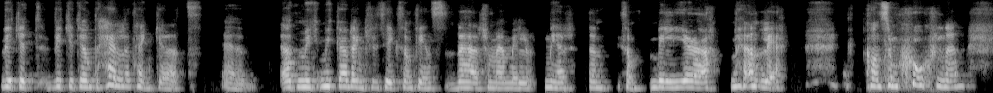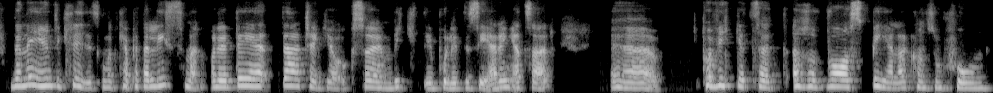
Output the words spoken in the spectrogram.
vilket, vilket jag inte heller tänker att eh, att mycket, mycket av den kritik som finns, det här som är mer den liksom, miljövänliga konsumtionen, den är ju inte kritisk mot kapitalismen. Och det, det där tänker jag också är en viktig politisering. Att så här, eh, på vilket sätt, alltså vad spelar konsumtion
